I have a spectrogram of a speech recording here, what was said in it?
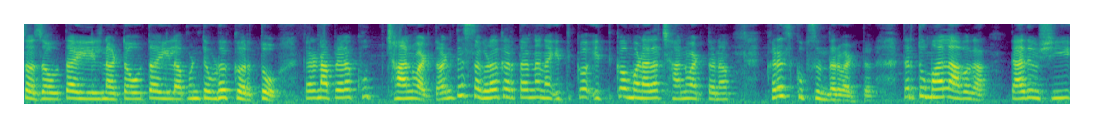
सजवता येईल नटवता येईल आपण तेवढं करतो. कारण आपल्याला खूप छान वाटतं. आणि ते सगळं करताना ना इतकं इतकं मनाला छान वाटतं ना खरंच खूप सुंदर वाटतं. तर तुम्हाला बघा त्या दिवशी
